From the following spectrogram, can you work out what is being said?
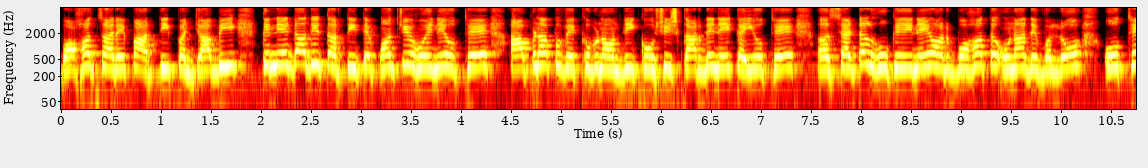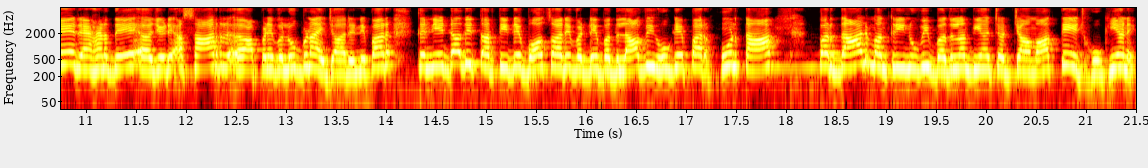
ਬਹੁਤ ਸਾਰੇ ਭਾਰਤੀ ਪੰਜਾਬੀ ਕੈਨੇਡਾ ਦੀ ਧਰਤੀ ਤੇ ਪਹੁੰਚੇ ਹੋਏ ਨੇ, ਉੱਥੇ ਆਪਣਾ ਭਵਿੱਖ ਬਣਾਉਣ ਦੀ ਕੋਸ਼ਿਸ਼ ਕਰਦੇ ਨੇ। ਕਈ ਉੱਥੇ ਸੈਟਲ ਹੋ ਗਏ ਨੇ ਔਰ ਬਹੁਤ ਉਹਨਾਂ ਦੇ ਵੱਲੋਂ ਉੱਥੇ ਰਹਿਣ ਦੇ ਜਿਹੜੇ ਅਸਾਰ ਆਪਣੇ ਵੱਲੋਂ ਬਣਾਏ ਜਾ ਰਹੇ ਨੇ। ਪਰ ਕੈਨੇਡਾ ਦੀ ਧਰਤੀ ਤੇ ਬਹੁਤ ਸਾਰੇ ਵੱਡੇ ਬਦਲਾਅ ਵੀ ਹੋ ਗਏ, ਪਰ ਹੁਣ ਤਾਂ ਪ੍ਰਧਾਨ ਮੰਤਰੀ ਨੂੰ ਵੀ ਬਦਲਣ ਦੀਆਂ ਚਰਚਾਵਾਂ ਤੇਜ਼ ਹੋ ਗਈਆਂ ਨੇ।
